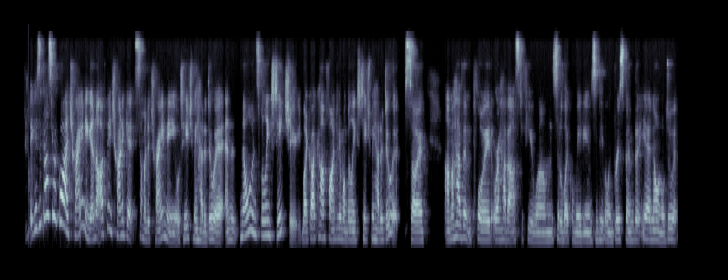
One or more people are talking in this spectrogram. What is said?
because it does require training. And I've been trying to get someone to train me or teach me how to do it. And no one's willing to teach you. Like I can't find anyone willing to teach me how to do it. So um, I have employed or I have asked a few um, sort of local mediums and people in Brisbane, but yeah, no one will do it.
